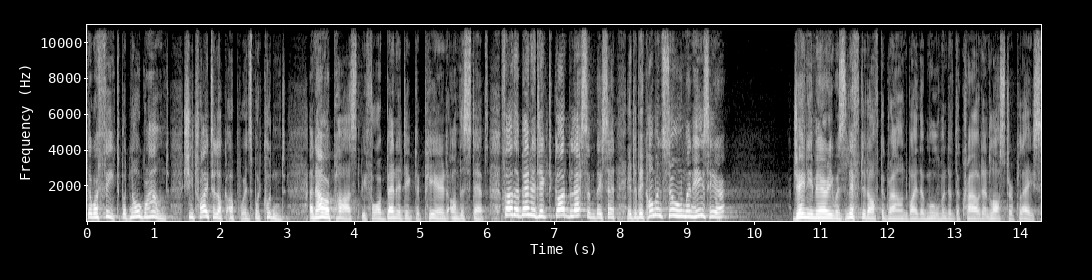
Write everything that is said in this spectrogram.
there were feet, but no ground. She tried to look upwards, but couldn't. An hour passed before Benedict appeared on the steps. Father Benedict, God bless him, they said. It'll be coming soon when he's here. Janie Mary was lifted off the ground by the movement of the crowd and lost her place.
